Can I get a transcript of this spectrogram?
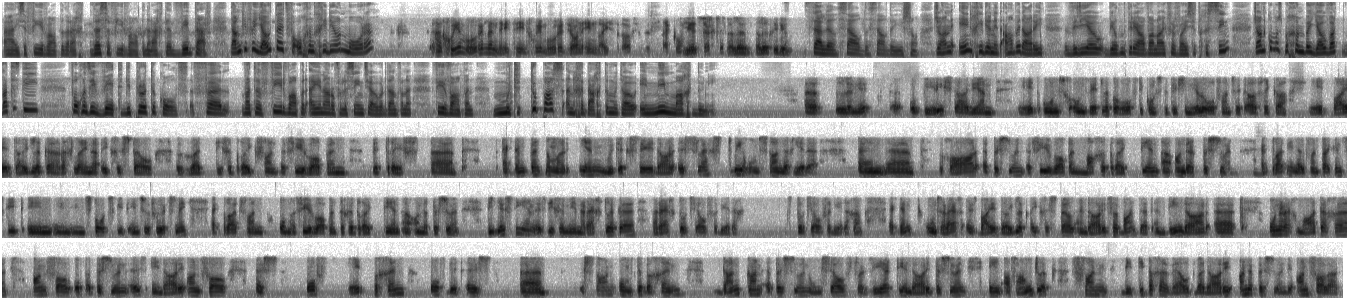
Uh, hy's 'n vuurwapenreg, dis 'n vuurwapenregte webwerf. Dankie vir jou tyd vanoggend Gideon, môre. Uh, goeiemôre Lenet en goeiemôre John en luisteraars. Ek kom weer terug. Hallo, hallo Gideon. Selfe, selfde, selfde hierson. John en Gideon het albei daardie video beeldmateriaal waarna ek verwys het gesien. John, kom ons begin by jou. Wat wat is die volgens die wet die protokols vir wat 'n vuurwapen eienaar of 'n lisensiehouer dan van 'n vuurwapen moet toepas in gedagte moet hou en nie mag doen nie. Uh Lenet uh, op hierdie stadium het ons grondwetlike hof die konstitusionele hof van Suid-Afrika het baie duidelike riglyne uitgespel wat die gebruik van 'n vuurwapen betref. Uh ek dink punt nommer 1 moet ek sê daar is slegs twee omstandighede en uh waar 'n persoon 'n vuurwapen mag gebruik teen 'n ander persoon. Ek praat nie nou van teikenskiet en en en sportskiet en so voorts nie. Ek praat van om 'n vuurwapen te gebruik teen 'n ander persoon. Die eerste een is die gemeenregtelike reg tot selfverdediging tot selfverdediging. Ek dink ons reg is baie duidelik uitgespel in daardie verband dat indien daar 'n uh, onregmatige aanval op 'n persoon is en daardie aanval is of het begin of dit is uh staan om te begin dan kan 'n persoon homself verweer teen daardie persoon en afhanklik van die tipe geweld wat daardie ander persoon die aanvaller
